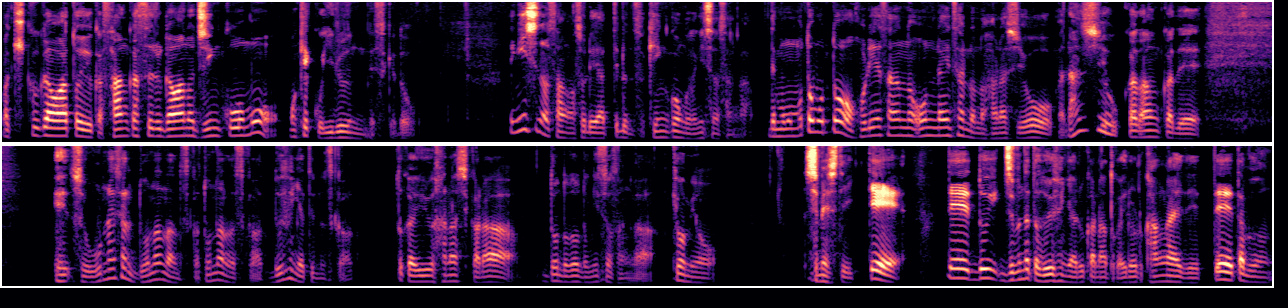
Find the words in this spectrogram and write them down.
まあ、聞く側というか参加する側の人口も、まあ、結構いるんですけどで西野さんはそれやってるんですよ。キングコングの西野さんが。でももともと堀江さんのオンラインサロンの話をラジオかなんかでえそれオンラインサロンどんなんなんですか？どんなんですか？どういうふうにやってるんですか？とかいう話からどんどんどんどん西野さんが興味を示していってでどう自分だったらどういうふうにやるかな？とかいろいろ考えていって多分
